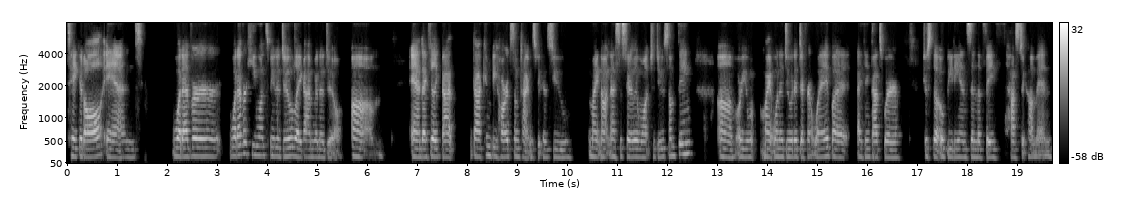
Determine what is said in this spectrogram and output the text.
take it all and whatever whatever he wants me to do like i'm going to do um and i feel like that that can be hard sometimes because you might not necessarily want to do something um or you might want to do it a different way but i think that's where just the obedience and the faith has to come in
